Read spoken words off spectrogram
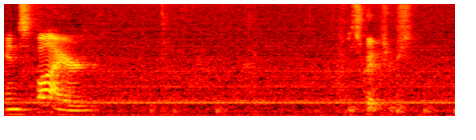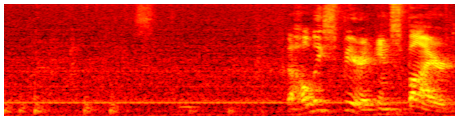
inspired the Scriptures. The Holy Spirit inspired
